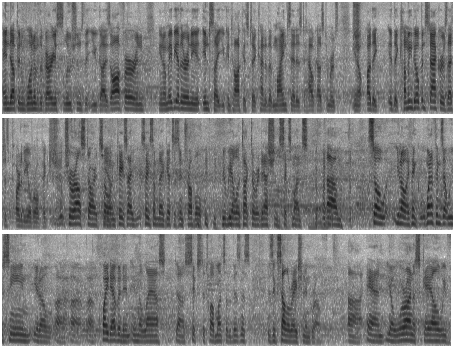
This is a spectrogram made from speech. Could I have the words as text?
end up in one of the various solutions that you guys offer? And you know, maybe are there any insight you can talk as to kind of the mindset as to how customers, you know, are they, are they coming to OpenStack or is that just part of the overall picture now? Sure, I'll start. So yeah. in case I say something that gets us in trouble, you'll be able to talk to Radhesh in six months. Um, so, you know, I think one of the things that we've seen, you know, uh, uh, uh, quite evident in the last uh, six to 12 months of the business is acceleration and growth. Uh, and, you know, we're on a scale, we've,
